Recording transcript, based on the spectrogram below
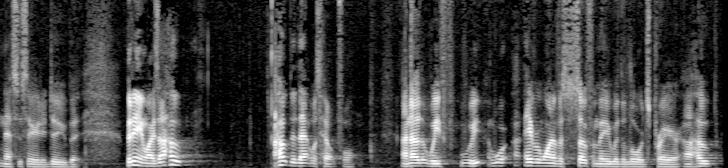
necessary to do. But but anyways i hope i hope that that was helpful. I know that we've we every one of us is so familiar with the lord's prayer. I hope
